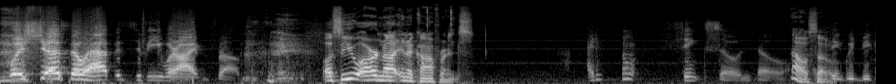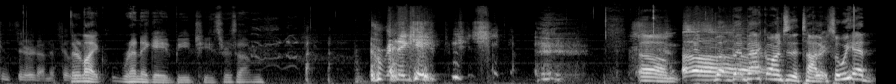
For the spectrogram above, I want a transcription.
which just so happens to be where I'm from. Oh, so you are not in a conference. I don't think so. No. Oh, so- I think we'd be considered unaffiliated. They're like renegade beachies or something. renegade. Um, Uh, but, but back onto the topic. So we had,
